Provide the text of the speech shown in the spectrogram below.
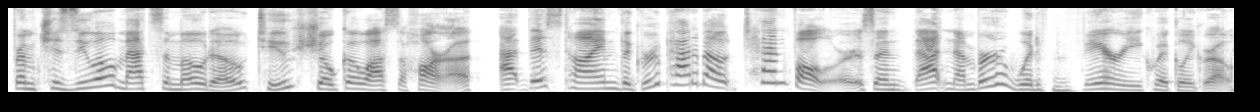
from Chizuo Matsumoto to Shoko Asahara. At this time, the group had about 10 followers, and that number would very quickly grow.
